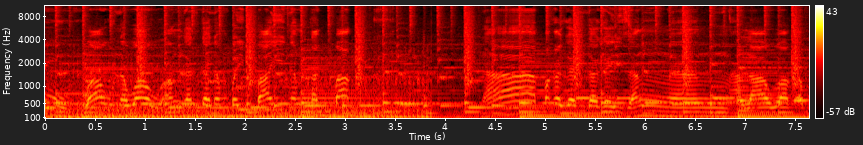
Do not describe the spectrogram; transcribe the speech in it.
Wow! Wow na wow. Ang ganda ng baybayin ng tagbak. Napakaganda guys. Ang, ang halawak, ang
